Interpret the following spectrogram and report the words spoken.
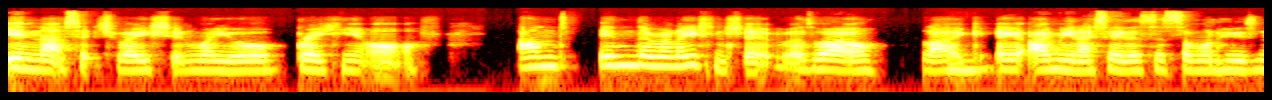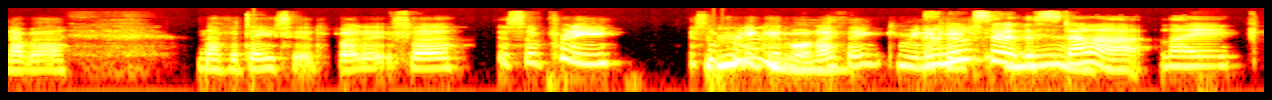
in that situation where you're breaking it off and in the relationship as well. Like mm. I, I mean, I say this as someone who's never never dated, but it's a it's a pretty it's a pretty mm. good one, I mm. think. Communication. And also at the yeah. start, like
